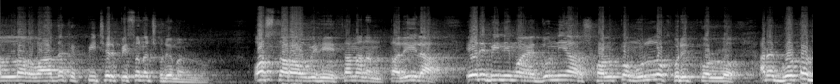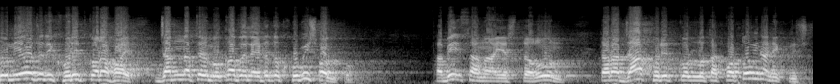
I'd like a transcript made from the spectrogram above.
আল্লাহর ওয়াদাকে পিঠের পিছনে ছুড়ে মারলো। এর বিনিময়ে দুনিয়ার স্বল্প মূল্য খরিদ করল। গোটা দুনিয়াও যদি খরিদ করা হয়, জান্নাতের মোকাবেলা এটা তো খুবই স্বল্প। তারা যা খরিদ করল তা কতই না নিকৃষ্ট।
